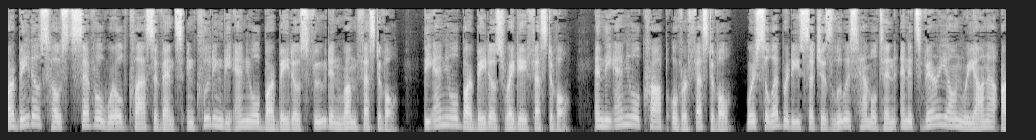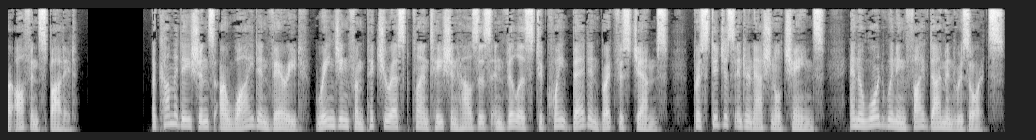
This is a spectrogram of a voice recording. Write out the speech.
Barbados hosts several world-class events including the annual Barbados Food and Rum Festival, the annual Barbados Reggae Festival, and the annual Crop Over Festival, where celebrities such as Lewis Hamilton and its very own Rihanna are often spotted. Accommodations are wide and varied, ranging from picturesque plantation houses and villas to quaint bed and breakfast gems, prestigious international chains, and award-winning five-diamond resorts.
